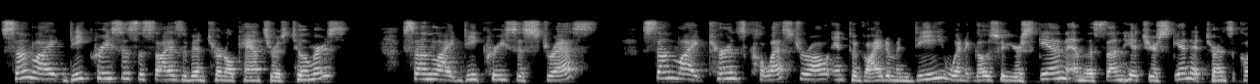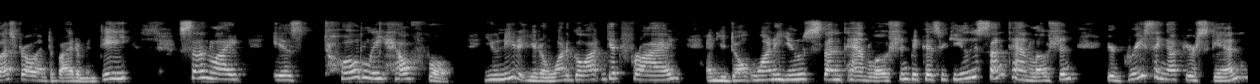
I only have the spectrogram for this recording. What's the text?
Sunlight decreases the size of internal cancerous tumors. Sunlight decreases stress. Sunlight turns cholesterol into vitamin D when it goes through your skin and the sun hits your skin. It turns the cholesterol into vitamin D. Sunlight is totally healthful you need it. You don't want to go out and get fried, and you don't want to use suntan lotion because if you use suntan lotion, you're greasing up your skin.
